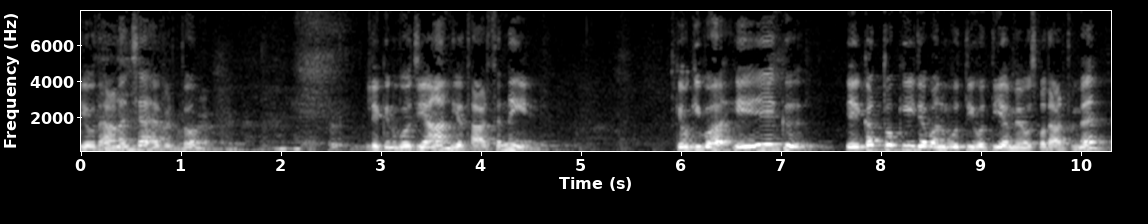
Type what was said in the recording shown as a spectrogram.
ये उदाहरण अच्छा है फिर तो। लेकिन वो ज्ञान यथार्थ नहीं है। क्योंकि वह एक एकत्व की जब अनुभूति होती है मैं उस पदार्थ में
